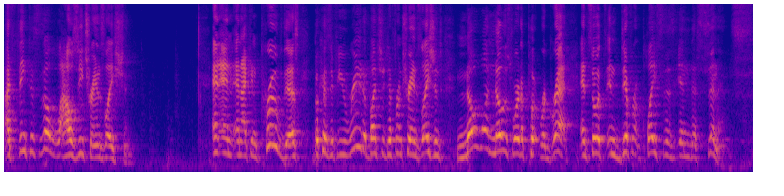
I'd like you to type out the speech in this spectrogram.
I think this is a lousy translation. And, and, and I can prove this because if you read a bunch of different translations, no one knows where to put regret. And so it's in different places in this sentence.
